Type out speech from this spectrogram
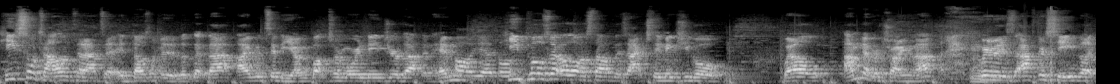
He's so talented at it, it doesn't really look like that. I would say the Young Bucks are more in danger of that than him. Oh, yeah, they'll- He pulls out a lot of stuff that actually makes you go, well, I'm never trying that. Whereas after seeing like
